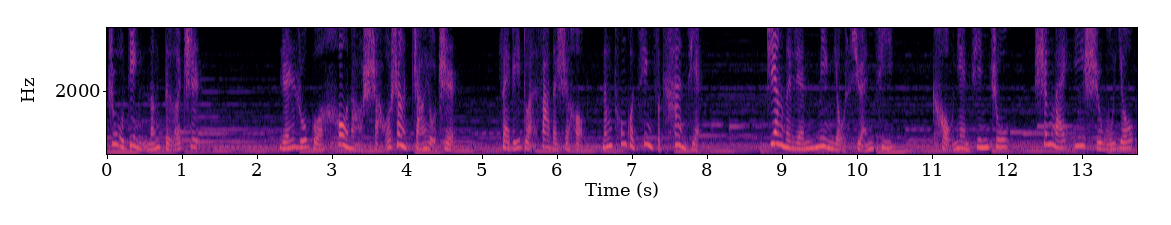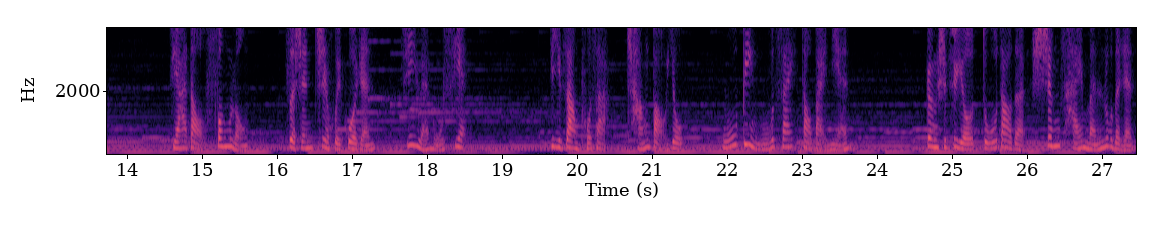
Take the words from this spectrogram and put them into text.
注定能得志。人如果后脑勺上长有痣，在理短发的时候能通过镜子看见，这样的人命有玄机，口念金珠，生来衣食无忧，家道丰隆，自身智慧过人，机缘无限。地藏菩萨常保佑，无病无灾到百年，更是具有独到的生财门路的人，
